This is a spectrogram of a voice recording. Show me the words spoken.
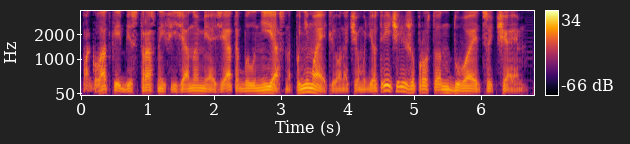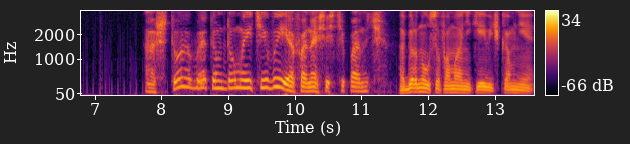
По гладкой бесстрастной физиономии азиата было неясно, понимает ли он, о чем идет речь, или же просто надувается чаем. А что об этом думаете вы, Афанасий Степанович? Обернулся Фома Никеевич ко мне,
